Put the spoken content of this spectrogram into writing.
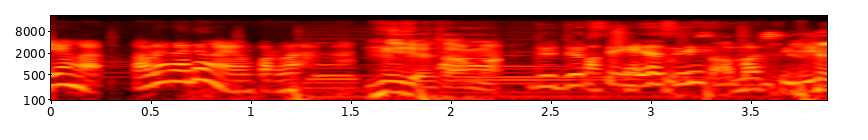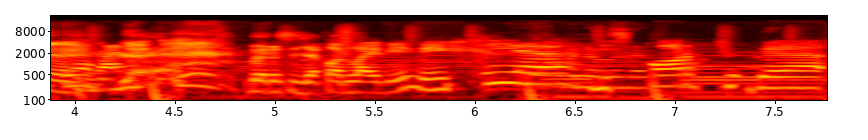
Iya nggak? Kalian ada nggak yang pernah? iya sama Jujur sih ya sih. Sama sih, Iya kan? baru sejak online ini. Iya, bener-bener. Discord juga.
